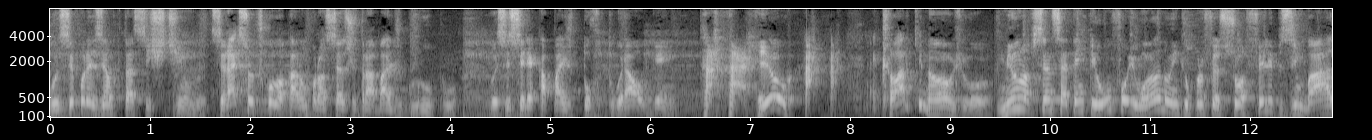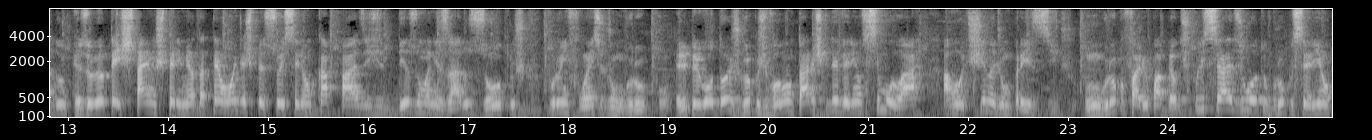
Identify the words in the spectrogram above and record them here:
Você, por exemplo, que está assistindo, será que se eu te colocar num processo de trabalho de grupo, você seria capaz de torturar alguém? eu? É claro que não, Jô. 1971 foi o ano em que o professor Philip Zimbardo resolveu testar em um experimento até onde as pessoas seriam capazes de desumanizar os outros por influência de um grupo. Ele pegou dois grupos de voluntários que deveriam simular a rotina de um presídio. Um grupo faria o papel dos policiais e o outro grupo seriam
